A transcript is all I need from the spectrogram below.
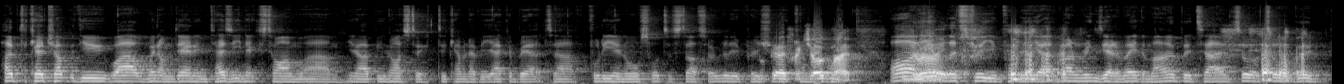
hope to catch up with you uh, when I'm down in Tassie next time. Um, you know, it'd be nice to, to come and have a yak about uh, footy and all sorts of stuff. So I really appreciate. We'll go for a jog, mate. Oh yeah, well that's true. You probably uh, run rings out of me at the moment, but uh, it's all it's all good.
